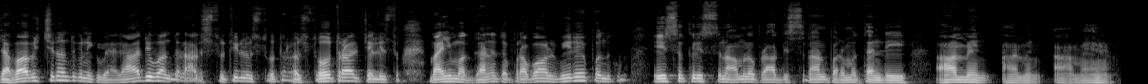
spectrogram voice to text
జవాబిచ్చినందుకు నీకు వేలాది వందనాలు స్థుతులు స్తోత్రాలు స్తోత్రాలు చెల్లిస్తూ మహిమ ఘనత ప్రభావాలు మీరే పొందుకు యేసుక్రీస్తు నామలో ప్రార్థిస్తున్నాను పరమ తండ్రి. Amen amen amen.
